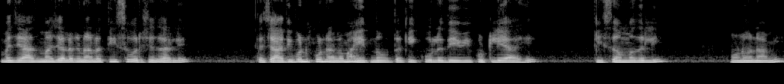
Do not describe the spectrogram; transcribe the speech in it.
म्हणजे आज माझ्या लग्नाला तीस वर्ष झाले. त्याच्या आधी पण कुणाला माहीत नव्हतं की कुलदेवी कुठली आहे? ती समजली. म्हणून आम्ही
